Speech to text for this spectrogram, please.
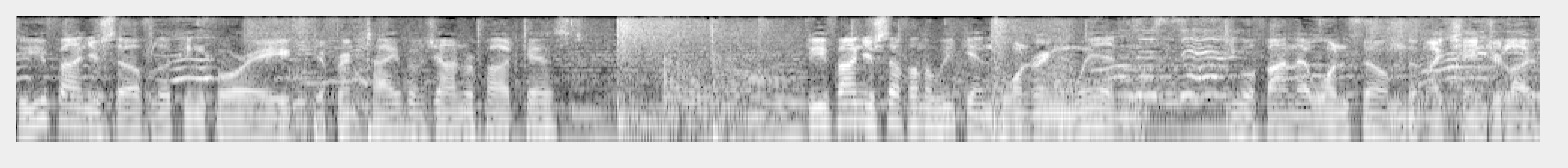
Do you find yourself looking for a different type of genre podcast? Do you find yourself on the weekends wondering when you will find that one film that might change your life?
